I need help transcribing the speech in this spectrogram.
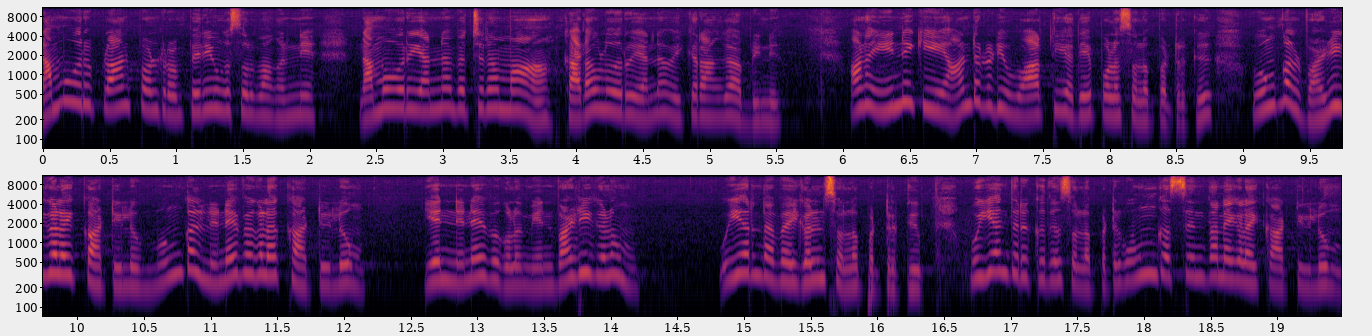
நம்ம ஒரு பிளான் பண்ணுறோம் பெரியவங்க சொல்லுவாங்க நம்ம ஒரு எண்ணெய் வச்சிடோமா? கடவுள் ஒரு எண்ணெய் வைக்கிறாங்க அப்படின்னு. ஆனால் இன்னைக்கு ஆண்டவருடைய வார்த்தை அதே போல் சொல்லப்பட்டிருக்கு. உங்கள் வழிகளை காட்டிலும் உங்கள் நினைவுகளை காட்டிலும் என் நினைவுகளும் என் வழிகளும் உயர்ந்தவைகள்னு சொல்லப்பட்டிருக்கு. உயர்ந்திருக்குதுன்னு சொல்லப்பட்டிருக்கு. உங்கள் சிந்தனைகளை காட்டிலும்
